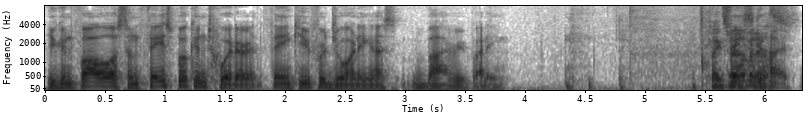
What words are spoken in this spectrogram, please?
You can follow us on Facebook and Twitter. Thank you for joining us. Bye, everybody. Thanks for Thanks, having us. guys.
